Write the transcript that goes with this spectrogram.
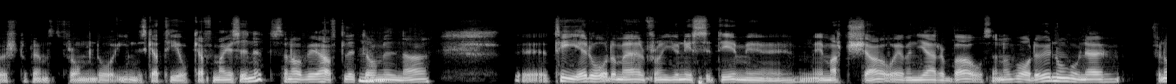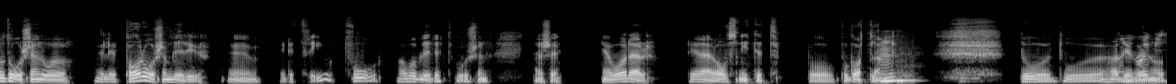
först och främst från då Indiska te och kaffemagasinet. Sen har vi haft lite mm. av mina eh, teer då, de är från Unicity med, med matcha och även järba och sen var det ju någon gång när, för något år sedan då, eller ett par år sedan blir det ju, eh, är det tre, två, ja vad blir det, två år sedan kanske, när jag var där det här avsnittet på, på Gotland. Mm. Då, då hade ja, jag väl något...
